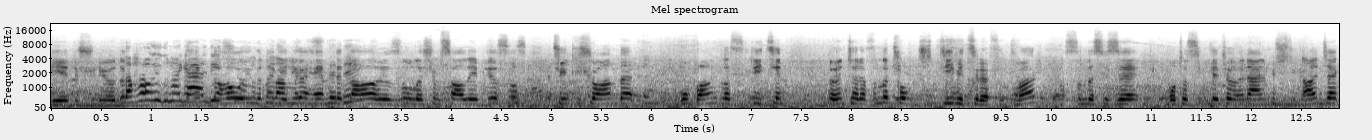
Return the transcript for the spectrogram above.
diye düşünüyorduk. Daha uyguna hem geldiği daha için onu uyguna geliyor hem de istedik. daha hızlı ulaşım sağlayabiliyorsunuz. Çünkü şu anda bu Bangla Street'in ön tarafında çok ciddi bir trafik var. Aslında size motosikleti önermiştik ancak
